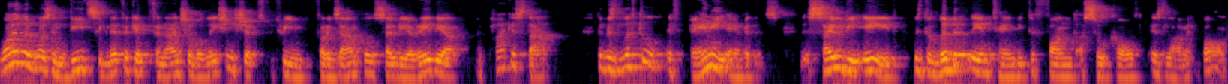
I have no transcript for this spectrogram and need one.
While there was indeed significant financial relationships between, for example, Saudi Arabia and Pakistan, there was little, if any, evidence that Saudi aid was deliberately intended to fund a so-called Islamic bomb.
